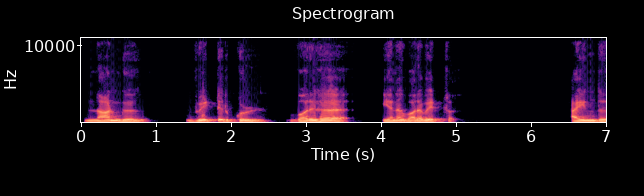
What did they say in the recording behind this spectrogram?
நான்கு வீட்டிற்குள் வருக என வரவேற்றல். ஐந்து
